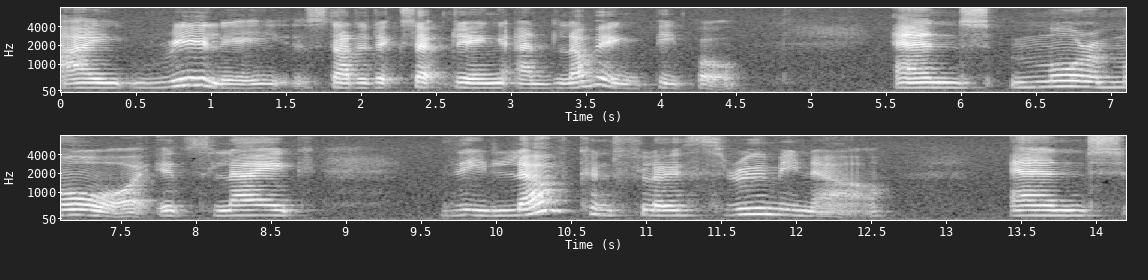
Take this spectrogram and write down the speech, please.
I really started accepting and loving people. And more and more, it's like the love can flow through me now. And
